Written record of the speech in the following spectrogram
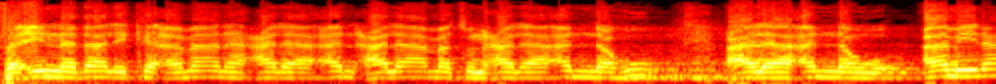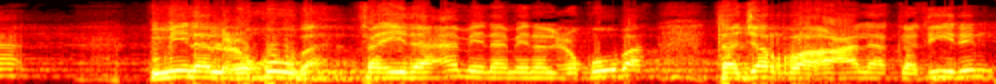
فإن ذلك أمانة على أن علامة على أنه على أنه أمن من العقوبة. فإذا أمن من العقوبة تجرأ على كثير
